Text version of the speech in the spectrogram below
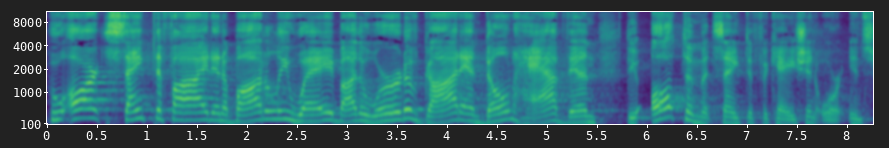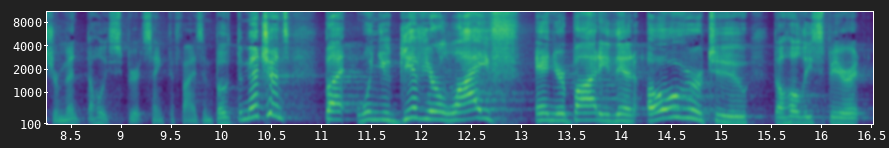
who aren't sanctified in a bodily way by the Word of God and don't have then the ultimate sanctification or instrument. The Holy Spirit sanctifies in both dimensions. But when you give your life and your body then over to the Holy Spirit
